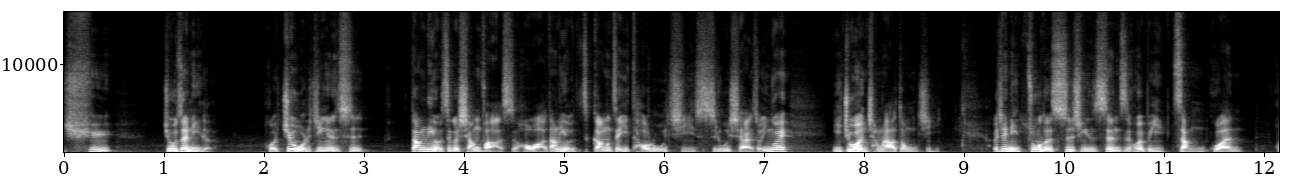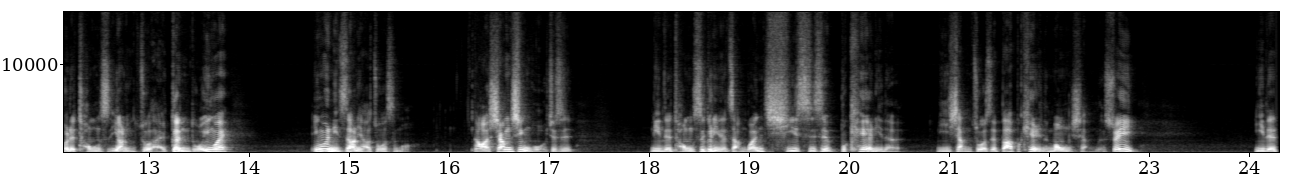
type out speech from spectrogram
去纠正你的。或就我的经验是，当你有这个想法的时候啊，当你有刚刚这一套逻辑思路下来的时候，因为你就有很强大的动机，而且你做的事情甚至会比长官或者同事要你做的还更多，因为因为你知道你要做什么。然后相信我，就是你的同事跟你的长官其实是不 care 你的你想做的事，不 care 你的梦想的，所以你的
